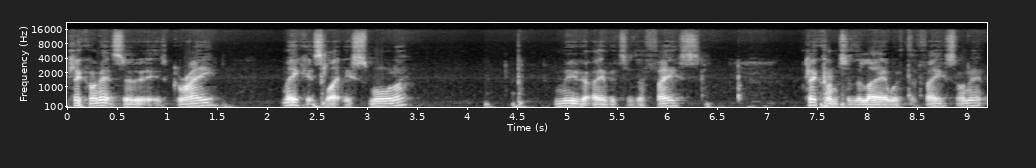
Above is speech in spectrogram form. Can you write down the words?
click on it so that it is grey, make it slightly smaller, move it over to the face, click onto the layer with the face on it,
